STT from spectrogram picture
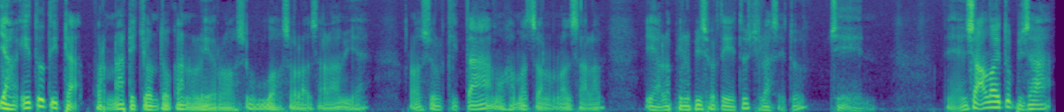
yang itu tidak pernah dicontohkan oleh Rasulullah SAW ya Rasul kita Muhammad SAW ya lebih-lebih seperti itu jelas itu jin ya, Insya Allah itu bisa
